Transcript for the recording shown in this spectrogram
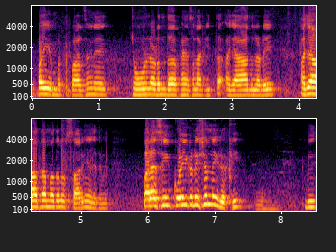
ਤੇ ਭਾਈ ਅੰਮ੍ਰਿਤਪਾਲ ਸਿੰਘ ਨੇ ਚੋਣ ਲੜਨ ਦਾ ਫੈਸਲਾ ਕੀਤਾ, ਆਜ਼ਾਦ ਲੜੇ। ਆਜ਼ਾਦ ਦਾ ਮਤਲਬ ਸਾਰੀਆਂ ਜਿੱਤਵੇਂ ਪਰ ਅਸੀਂ ਕੋਈ ਕੰਡੀਸ਼ਨ ਨਹੀਂ ਰੱਖੀ ਵੀ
